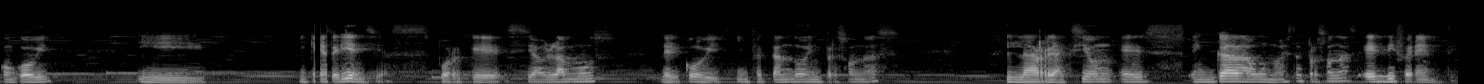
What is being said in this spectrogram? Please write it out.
con COVID y, y experiencias, porque si hablamos del COVID infectando en personas, la reacción es en cada una de estas personas es diferente.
